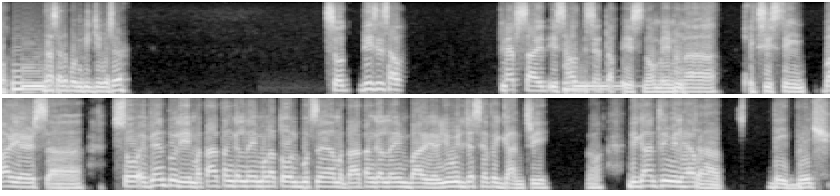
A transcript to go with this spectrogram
Nasaan na po yung video niyo, sir? So this is how left side is how the setup is. No, may mga existing barriers. Uh, so eventually, matatanggal na yung mga toll booths na, matatanggal na yung barrier. You will just have a gantry. No, the gantry will have. Sa Bay Bridge,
